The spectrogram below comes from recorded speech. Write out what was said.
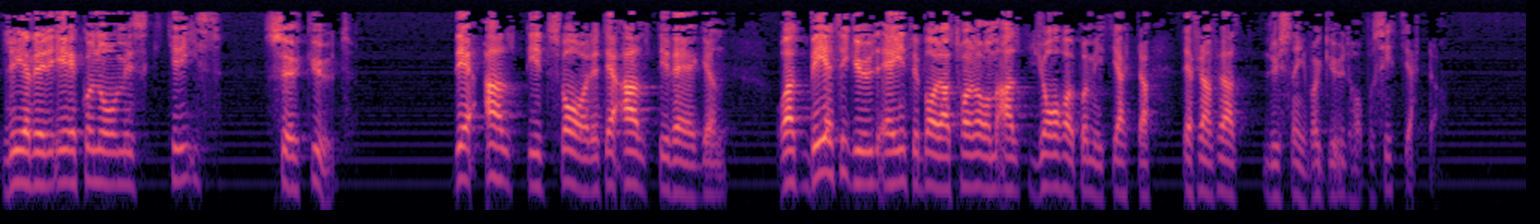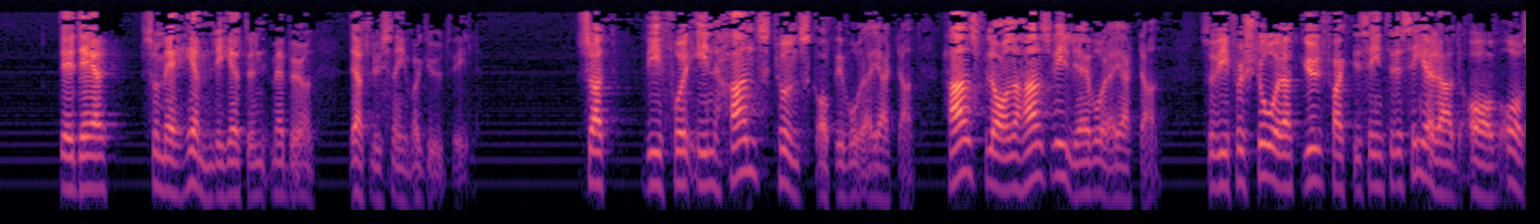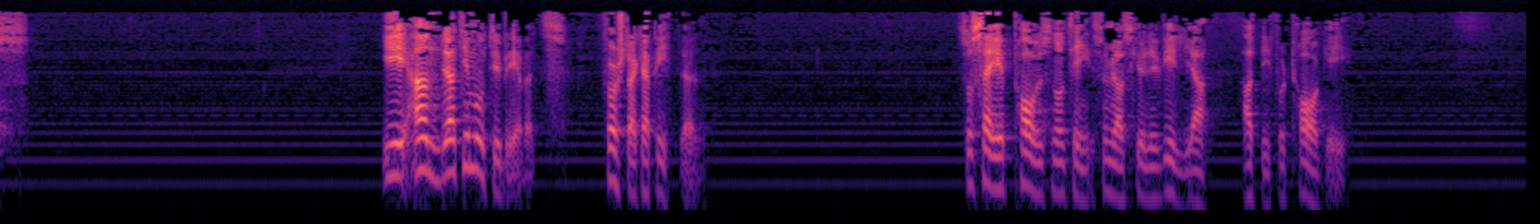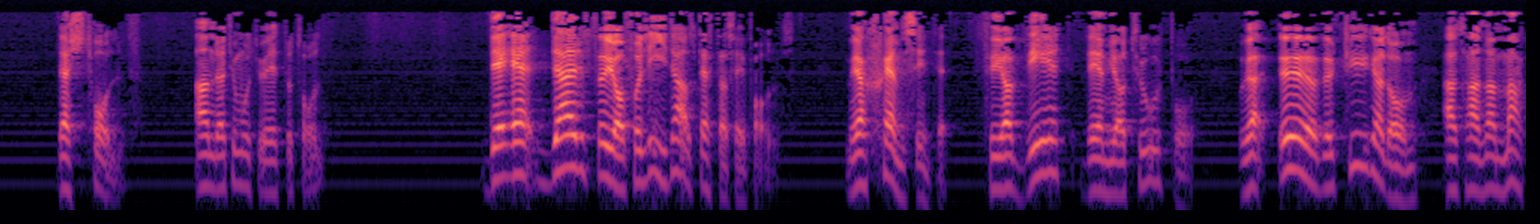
lever i ekonomisk kris sök Gud. Det är alltid svaret, det är alltid vägen. Och att be till Gud är inte bara att tala om allt jag har på mitt hjärta det är framförallt lyssna in vad Gud har på sitt hjärta. Det är det som är hemligheten med bön det är att lyssna in vad Gud vill. Så att vi får in hans kunskap i våra hjärtan hans plan och hans vilja i våra hjärtan. Så vi förstår att Gud faktiskt är intresserad av oss. I andra Timotebrevets första kapitel så säger Paulus någonting som jag skulle vilja att vi får tag i. Vers 12 andra Timoteus 1 och 12 det är därför jag får lida allt detta säger Paulus men jag skäms inte för jag vet vem jag tror på. Och jag är övertygad om att han har makt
